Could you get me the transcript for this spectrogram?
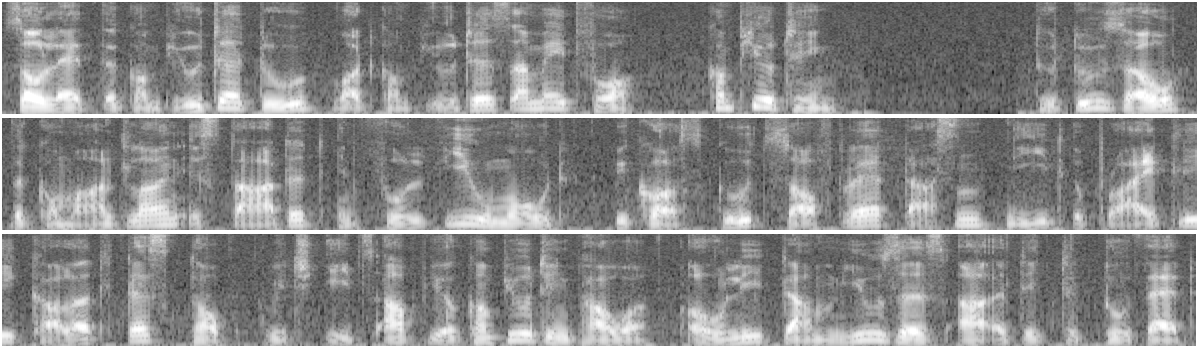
So let the computer do what computers are made for, computing. To do so, the command line is started in full view mode, because good software doesn't need a brightly colored desktop which eats up your computing power, only dumb users are addicted to that.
